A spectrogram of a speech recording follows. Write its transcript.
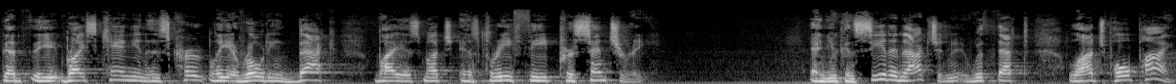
that the Bryce Canyon is currently eroding back by as much as three feet per century. And you can see it in action with that lodgepole pine.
